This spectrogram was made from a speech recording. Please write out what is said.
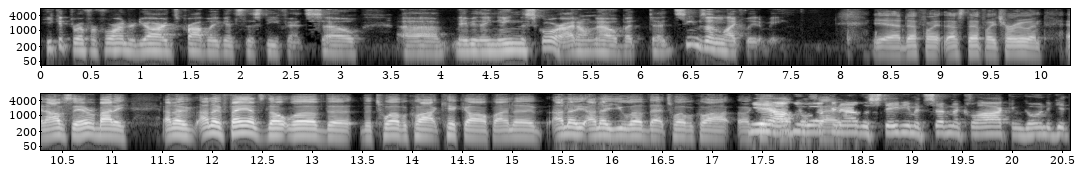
he could throw for 400 yards probably against this defense. So uh, maybe they name the score. I don't know, but uh, it seems unlikely to me. Yeah, definitely. That's definitely true. And and obviously everybody I know I know fans don't love the the twelve o'clock kickoff. I know I know I know you love that twelve o'clock. Uh, yeah, I'll be walking Saturday. out of the stadium at seven o'clock and going to get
